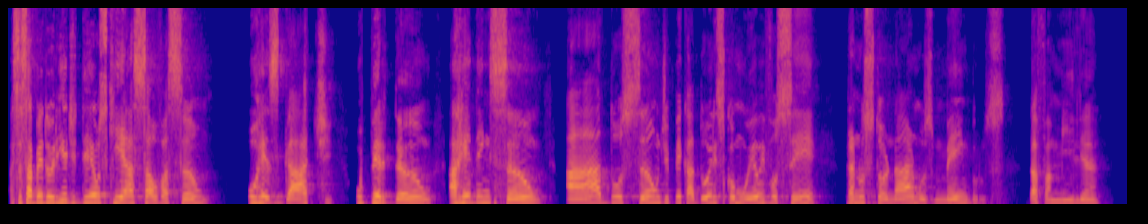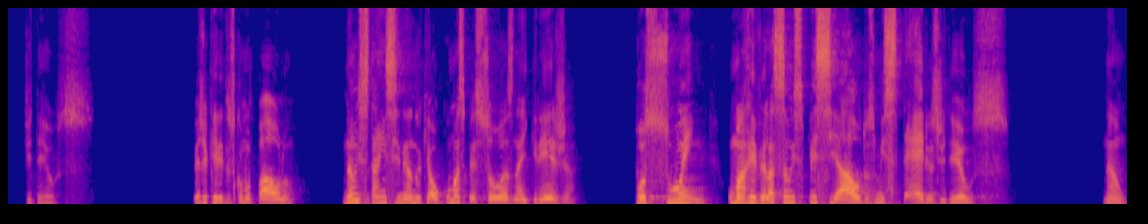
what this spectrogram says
Essa sabedoria de Deus que é a salvação, o resgate, o perdão, a redenção, a adoção de pecadores como eu e você, para nos tornarmos membros da família de Deus. Veja, queridos, como Paulo não está ensinando que algumas pessoas na igreja possuem uma revelação especial dos mistérios de Deus. Não.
